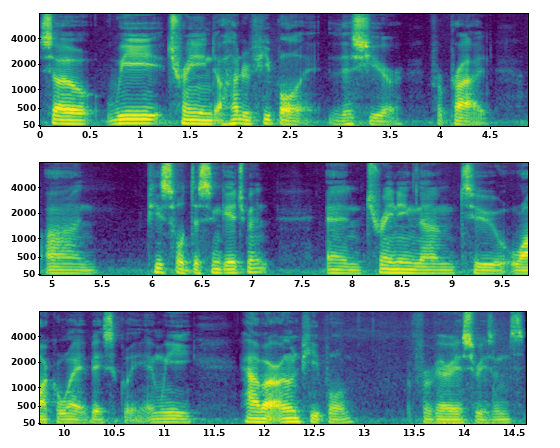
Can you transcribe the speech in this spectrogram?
So we trained 100 people this year for Pride on peaceful disengagement and training them to walk away, basically. And we have our own people, for various reasons,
